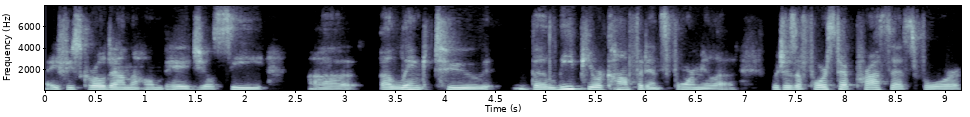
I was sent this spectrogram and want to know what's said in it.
If you scroll down the homepage you'll see uh, a link to the leap your confidence formula which is a four step process for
